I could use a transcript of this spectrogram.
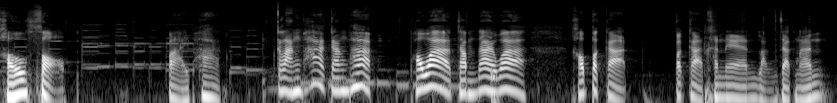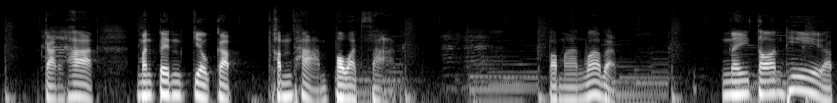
เขาสอบปลายภาค กลางภาคกลางภาค เพราะว่าจำได้ว่าเขาประกาศประกาศคะแนนหลังจากนั้น กลางภาค มันเป็นเกี่ยวกับคำถามประวัติศาสตร์ ประมาณว่าแบบ ในตอนที่แบบ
